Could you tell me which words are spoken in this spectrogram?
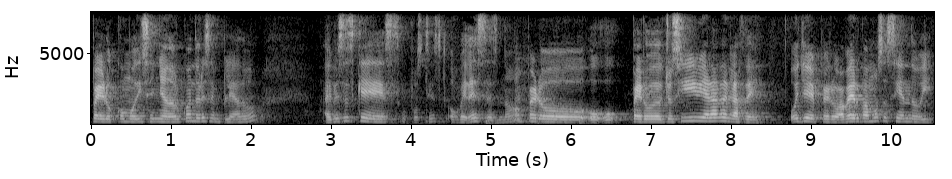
pero como diseñador cuando eres empleado, hay veces que pues tienes, obedeces, ¿no? Pero, pero yo sí era de las de, oye, pero a ver, vamos haciendo y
